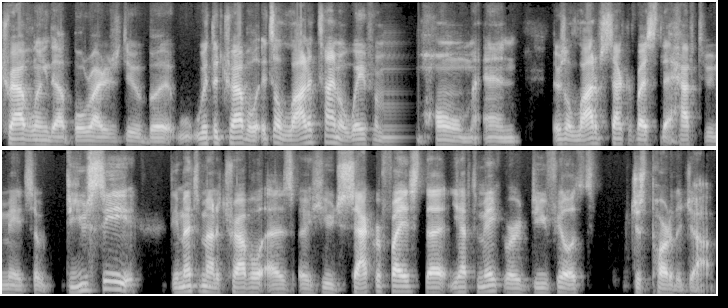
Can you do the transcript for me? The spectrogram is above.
traveling that bull riders do, but with the travel, it's a lot of time away from home and there's a lot of sacrifices that have to be made. So, do you see the immense amount of travel as a huge sacrifice that you have to make, or do you feel it's just part of the job?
